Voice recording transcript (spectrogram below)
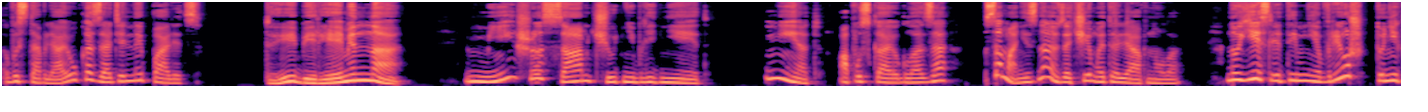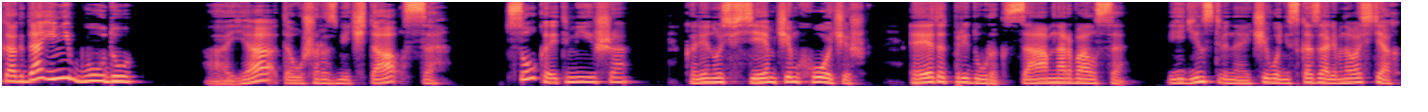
Выставляю указательный палец. Ты беременна? Миша сам чуть не бледнеет. Нет, Опускаю глаза. Сама не знаю, зачем это ляпнула. Но если ты мне врешь, то никогда и не буду. А я-то уж размечтался. Цокает Миша. Клянусь всем, чем хочешь. Этот придурок сам нарвался. Единственное, чего не сказали в новостях,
